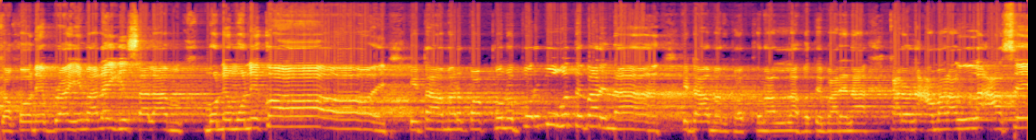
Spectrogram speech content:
তখন ইব্রাহিম সালাম মনে মনে কয়, এটা আমার কখনো প্রভু হতে পারে না। এটা আমার কখনো আল্লাহ হতে পারে না। কারণ আমার আল্লাহ আছে,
